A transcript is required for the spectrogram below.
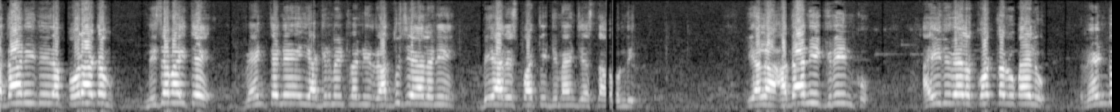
అదానీ మీద పోరాటం నిజమైతే వెంటనే ఈ అగ్రిమెంట్లన్నీ రద్దు చేయాలని బీఆర్ఎస్ పార్టీ డిమాండ్ చేస్తూ ఉంది. ఇలా అదానీ గ్రీన్కు ఐదు వేల కోట్ల రూపాయలు రెండు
